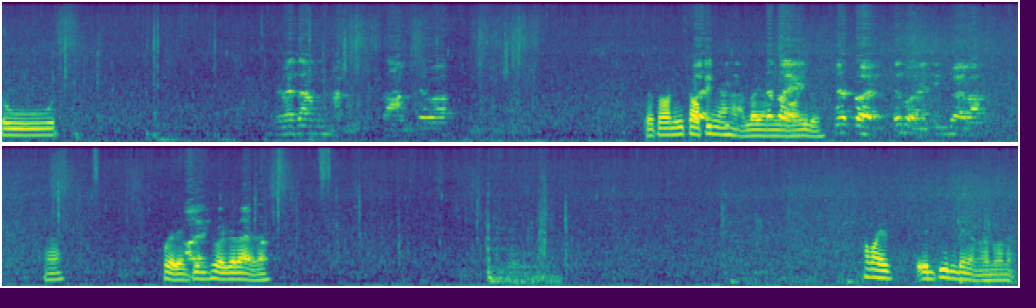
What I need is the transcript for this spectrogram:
ตูดไม่ต้องหันตามใช่ปะแต่ตอนนี้เตาปิ้งอาหารเรายังน้อยอยู่เลยถ้าเปิดถ้าเปิดไอติมช่วยปะฮะ เปิดเอนจินช่วยก็ได้นะทำไมเอนจินเป็นอย่างนั้นวะน่ะ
